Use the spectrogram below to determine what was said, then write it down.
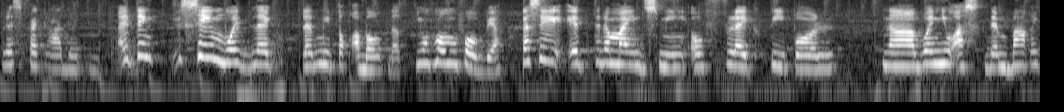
respect other people. I think same with like let me talk about that, yung homophobia. Kasi it reminds me of like people na when you ask them bakit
